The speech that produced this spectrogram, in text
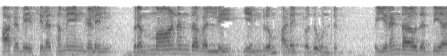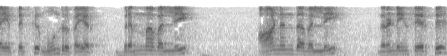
ஆகவே சில சமயங்களில் பிரம்மானந்த வல்லி என்றும் அழைப்பது உண்டு. இரண்டாவது அத்தியாயத்திற்கு மூன்று பெயர். பிரம்மவல்லி ஆனந்தவல்லி ரெண்டையும் சேர்த்து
